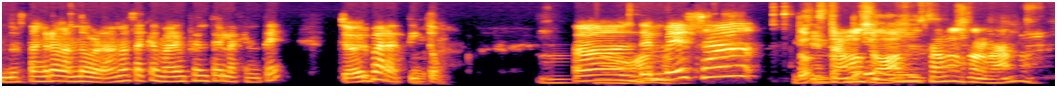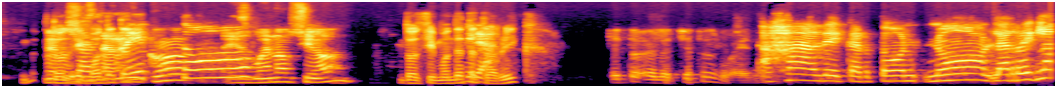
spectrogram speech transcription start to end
no están grabando, ¿verdad? ¿Me vas a quemar enfrente de la gente? Yo el baratito. Ah, No, de no. mesa, Si estamos, El- si estamos grabando. Pero Don si Simón está de, rico, es buena opción. Don Simón de. Tetrabric. El cheto es bueno. ajá, de cartón. No, la regla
